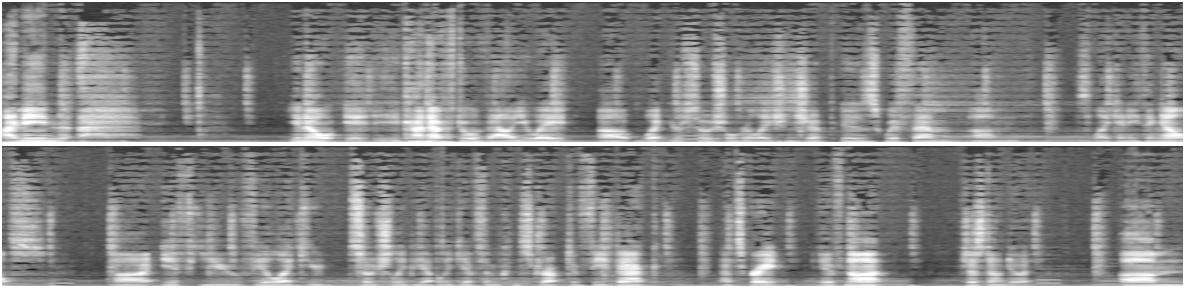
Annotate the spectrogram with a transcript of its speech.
I mean, you know, it, you kind of have to evaluate uh, what your social relationship is with them. Um, it's like anything else. Uh, if you feel like you'd socially be able to give them constructive feedback, that's great. If not, just don't do it. Um,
